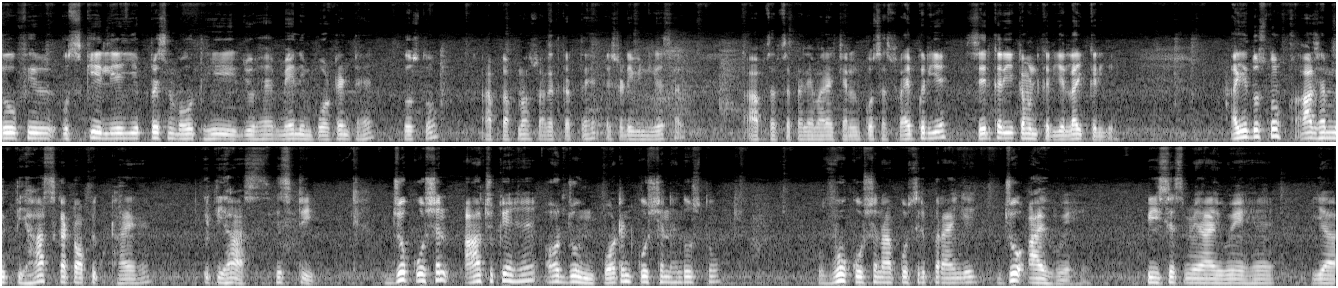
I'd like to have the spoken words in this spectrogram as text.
तो फिर उसके लिए ये प्रश्न बहुत ही जो है मेन इम्पोर्टेंट है। दोस्तों, आपका अपना स्वागत करते हैं स्टडी विद नीरज सर। आप सबसे पहले हमारे चैनल को सब्सक्राइब करिए शेयर करिए कमेंट करिए लाइक करिए। आइए दोस्तों, आज हम इतिहास का टॉपिक उठाए हैं। इतिहास हिस्ट्री जो क्वेश्चन आ चुके हैं और जो इम्पोर्टेंट क्वेश्चन हैं दोस्तों, वो क्वेश्चन आपको सिर्फ़ कराएँगे जो आए हुए हैं। पीसेस में आए हुए हैं, या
